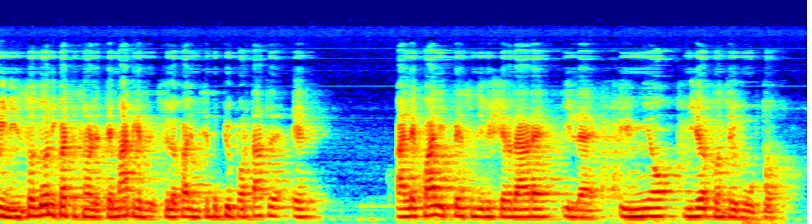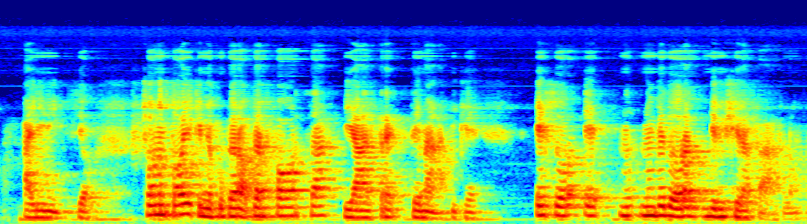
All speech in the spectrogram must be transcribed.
Quindi in soldoni queste sono le tematiche sulle quali mi sento più portato e alle quali penso di riuscire a dare il, il mio miglior contributo all'inizio. Ciò non toglie che mi occuperò per forza di altre tematiche e, so, e non vedo l'ora di riuscire a farlo.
